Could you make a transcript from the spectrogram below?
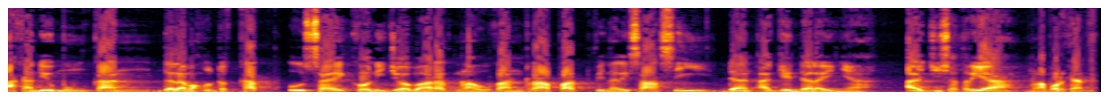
akan diumumkan dalam waktu dekat usai KONI Jawa Barat melakukan rapat finalisasi dan agenda lainnya. Aji Satria melaporkan.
